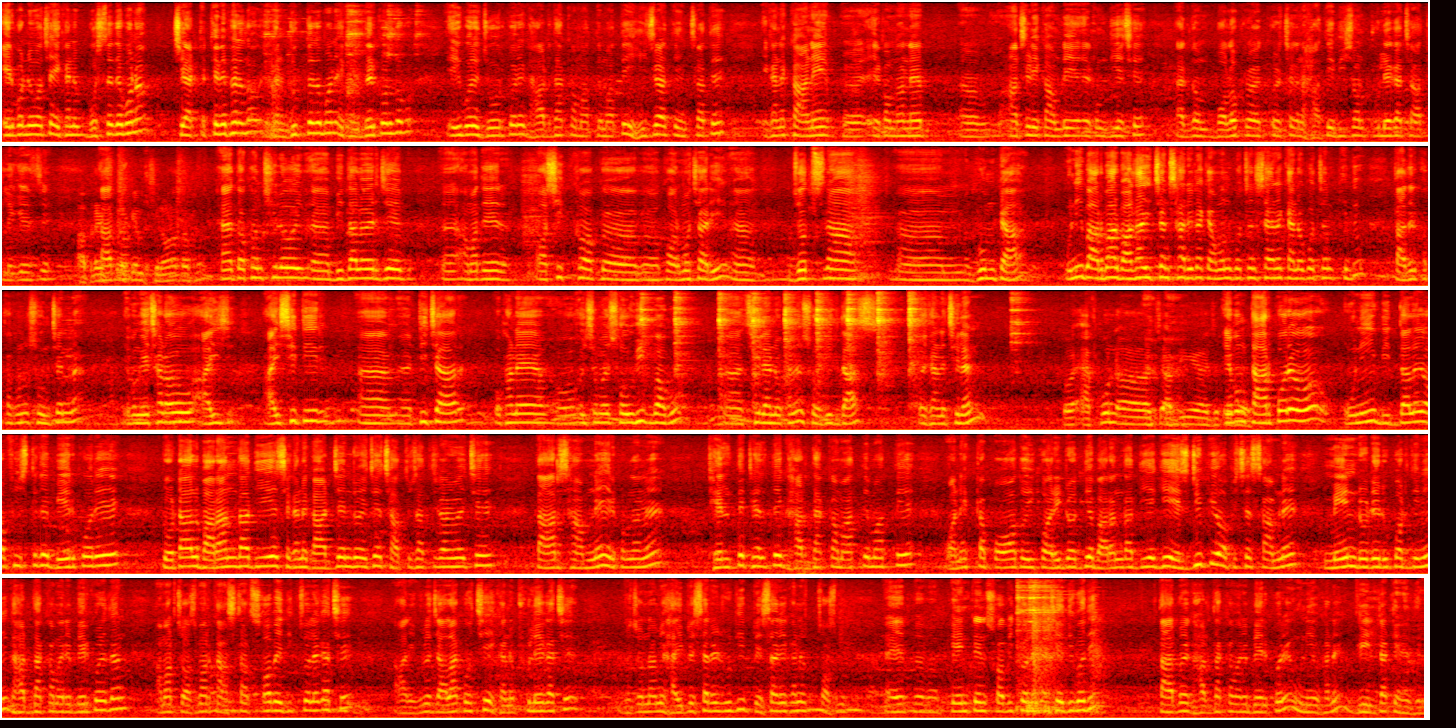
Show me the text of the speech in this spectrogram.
এরপর বলছে, এখানে বসতে দেবো না চেয়ারটা টেনে ফেলে দাও, এখানে ঢুকতে দেবো না, এখানে বের করে দেবো। এই বলে জোর করে ঘাট ধাক্কা মারতে মারতে, হিঁচড়াতে হিঁচড়াতে এখানে কানে এরকম ধরনের আঁচড়ে কামড়ে এরকম দিয়েছে একদম বল প্রয়োগ করেছে এখানে হাতে ভীষণ ফুলে গেছে হাত লেগে গেছে। ছিল না তখন? হ্যাঁ তখন ছিল ওই বিদ্যালয়ের যে আমাদের অশিক্ষক কর্মচারী জ্যোৎস্না ঘুমটা উনি বারবার বাধা দিচ্ছেন স্যার এটা কেমন করছেন? স্যার কেন করছেন? কিন্তু তাদের কথা কোনো শুনছেন না। এবং এছাড়াও আই আইসিটির টিচার ওখানে ওই সময় সৌভিক বাবু ছিলেন ওখানে সৌভিক দাস ওইখানে ছিলেন। তো এখন আপনি এবং তারপরেও উনি বিদ্যালয় অফিস থেকে বের করে টোটাল বারান্দা দিয়ে সেখানে গার্জেন রয়েছে ছাত্রছাত্রীরা রয়েছে তার সামনে এরকম ধরনের ঠেলতে ঠেলতে ঘাট ধাক্কা মারতে মারতে অনেকটা পথ ওই করিডোর দিয়ে বারান্দা দিয়ে গিয়ে এসডিপি অফিসের সামনে মেন রোডের উপর তিনি ঘাট ধাক্কা মেরে বের করে দেন। আমার চশমার কাঁচটা সব এদিক চলে গেছে আর এগুলো জ্বালা করছে এখানে ফুলে গেছে। জন্য আমি হাই প্রেশারের রুগী প্রেশার এখানে চশমা পেন টেন সবই চলে গেছে এদিক ওদিক। তারপরে ঘাট ধাক্কা মেরে বের করে উনি ওখানে গ্রিলটা টেনে দিলেন।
